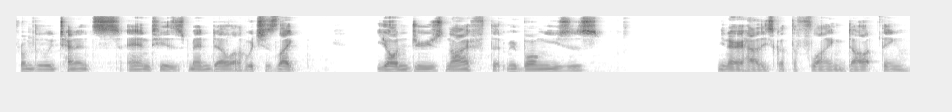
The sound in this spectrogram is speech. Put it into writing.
from the lieutenants and his Mandela, which is like Yondu's knife that Mubong uses. You know how he's got the flying dart thing?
